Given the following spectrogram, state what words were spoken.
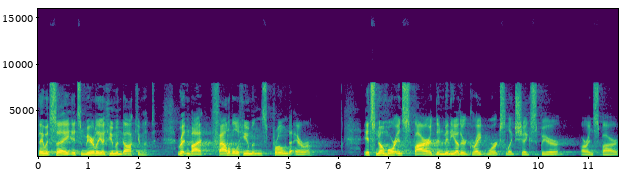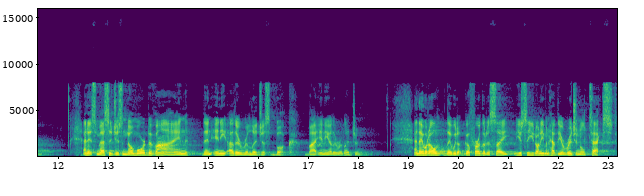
They would say it's merely a human document written by fallible humans prone to error. It's no more inspired than many other great works like Shakespeare are inspired. And its message is no more divine than any other religious book by any other religion. And they would, they would go further to say, you see, you don't even have the original text.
